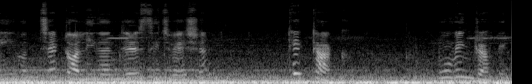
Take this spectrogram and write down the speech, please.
এই হচ্ছে টলিগঞ্জের সিচুয়েশন ঠিকঠাক। মুভিং ট্রাফিক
